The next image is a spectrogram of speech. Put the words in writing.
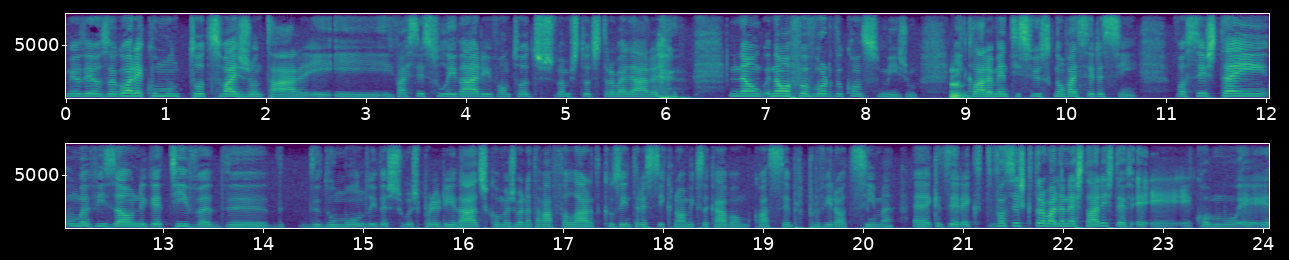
meu Deus, agora é que o mundo todo se vai juntar e, e, e vai ser solidário e vão todos, vamos todos trabalhar não, não a favor do consumismo. Hum. E claramente isso viu-se que não vai ser assim vocês têm uma visão negativa de, de, de, do mundo e das suas prioridades, como a Joana estava a falar, de que os interesses económicos acabam quase sempre por vir ao de cima. Uh, quer dizer, é que vocês que trabalham nesta área, isto é, é, é, é como é, é,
